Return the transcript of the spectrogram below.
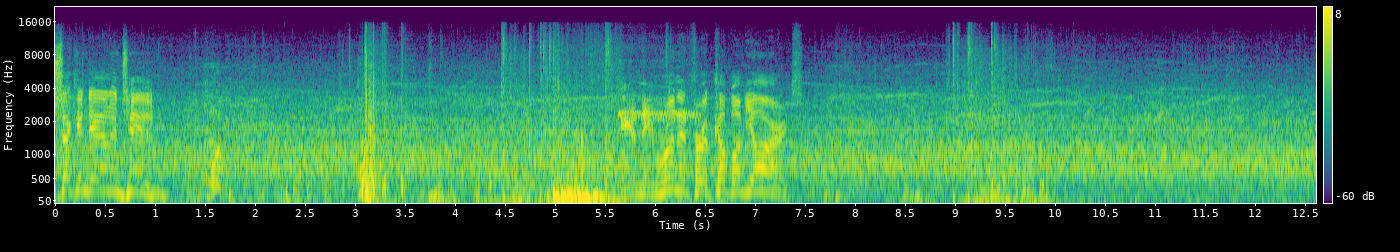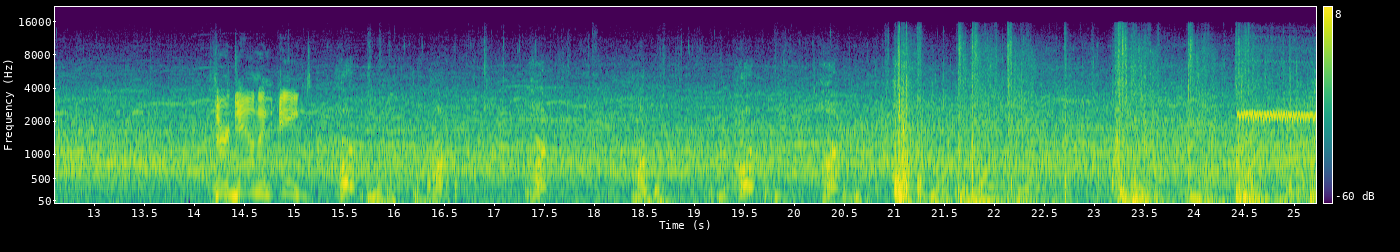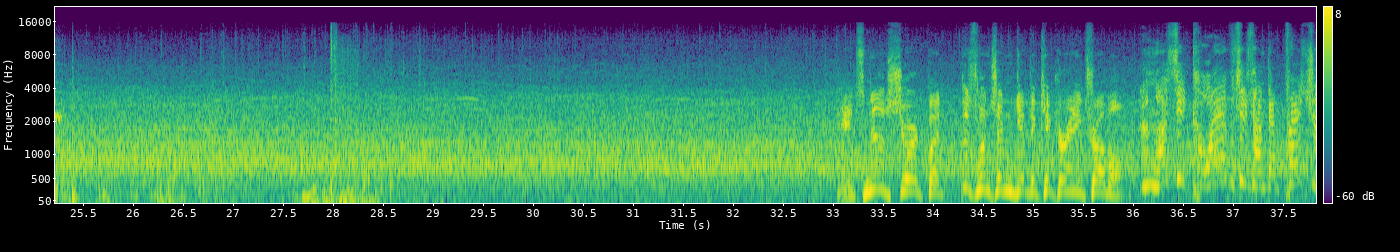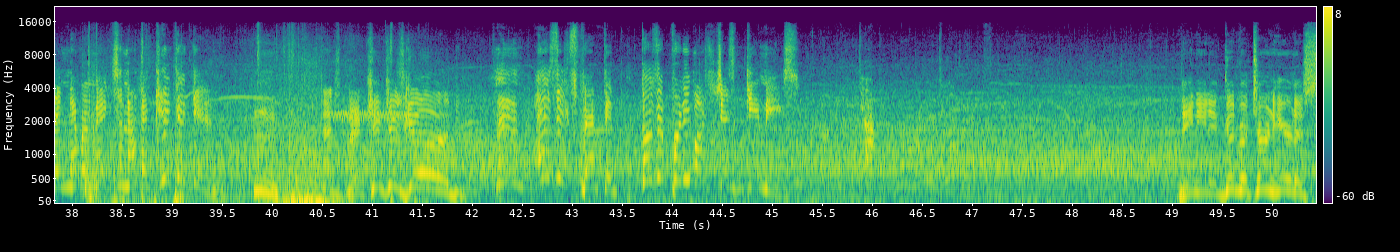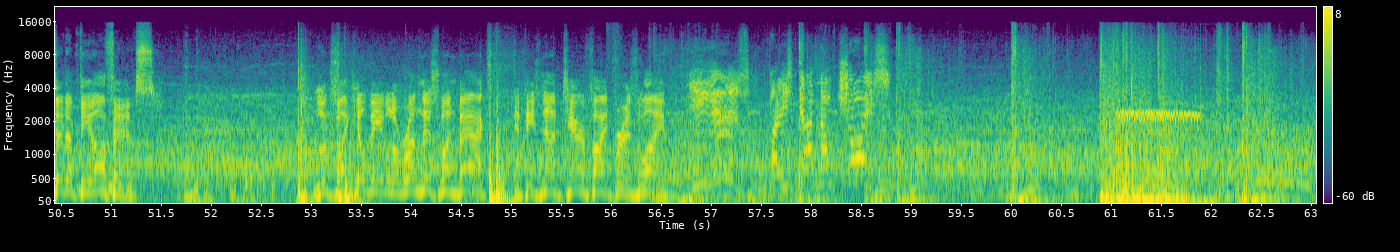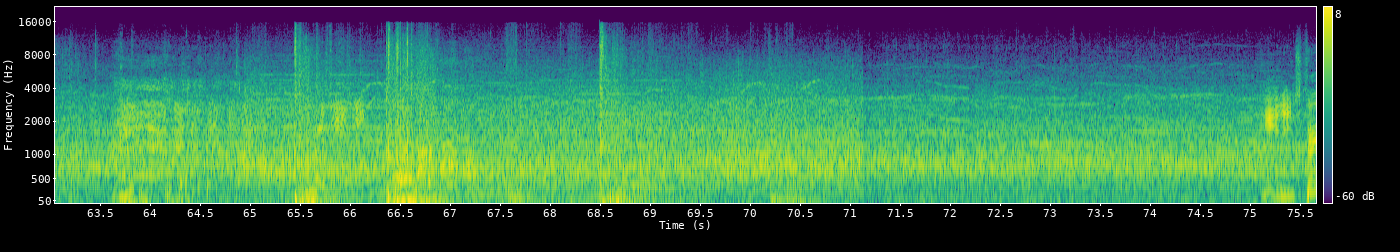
Second down and 10. And they run it for a couple of yards. Third down and eight. It's not short, but this one shouldn't give the kicker any trouble. Unless he collapses under pressure and never makes another kick again. That's, the kick is good. Hmm, As expected, those are pretty much just gimmies. They need a good return here to set up the offense. Looks like he'll be able to run this one back if he's not terrified for his life. He is, but he's got no choice.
